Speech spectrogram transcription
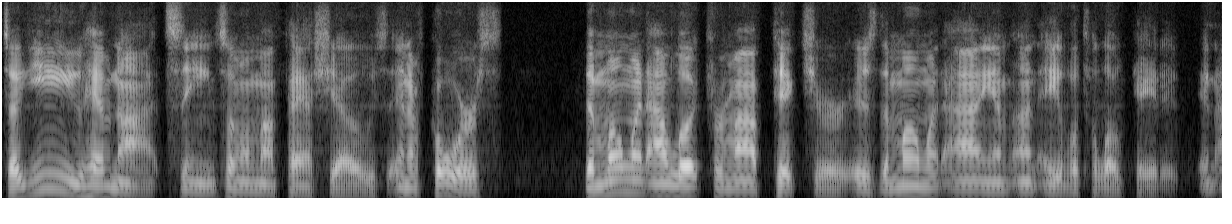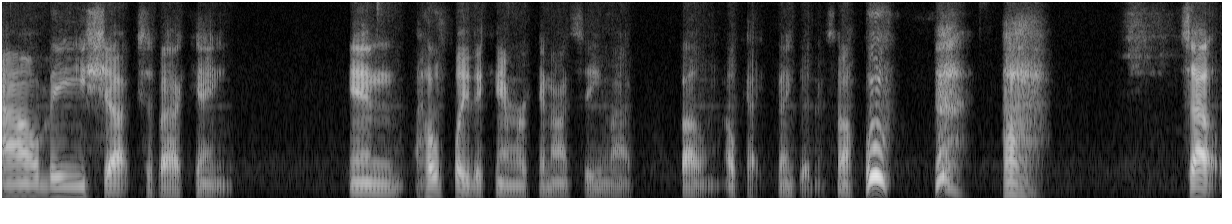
So you have not seen some of my past shows. And of course, the moment I look for my picture is the moment I am unable to locate it. And I'll be shucks if I can't. And hopefully the camera cannot see my phone. Okay, thank goodness. Oh, ah. whew. so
